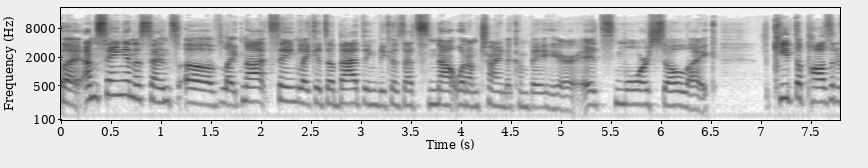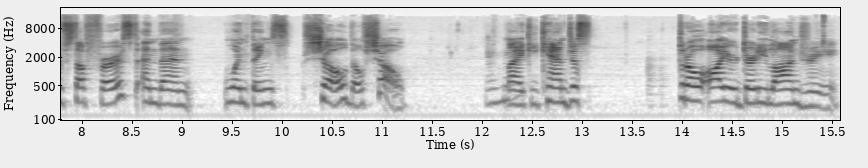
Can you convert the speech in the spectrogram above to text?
But I'm saying in a sense of like not saying like it's a bad thing because that's not what I'm trying to convey here. It's more so like keep the positive stuff first and then when things show, they'll show. Mm-hmm. Like you can't just throw all your dirty laundry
